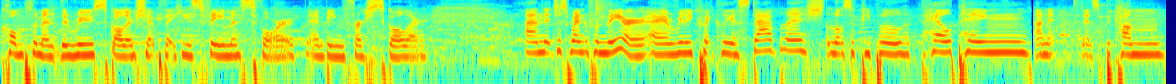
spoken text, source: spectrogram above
complement the Roux Scholarship that he's famous for and being the first scholar. And it just went from there, uh, really quickly established, lots of people helping, and it, it's become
